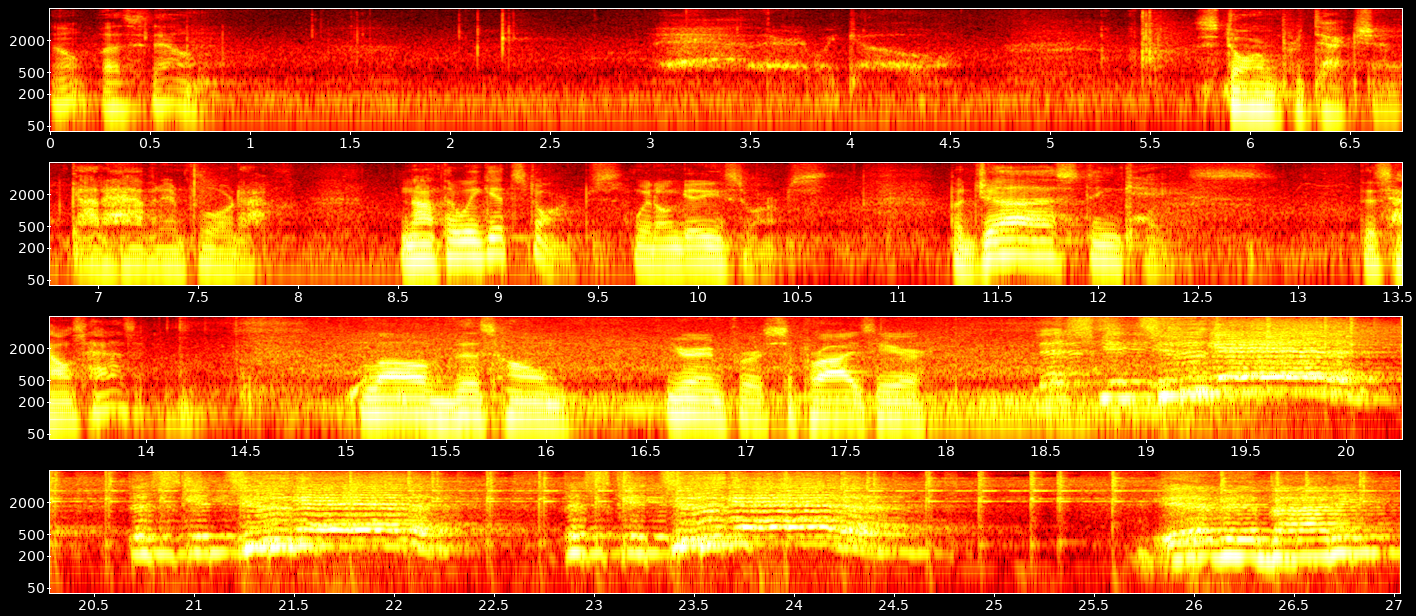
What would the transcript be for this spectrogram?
No, that's down. Yeah, there we go. Storm protection. Gotta have it in Florida. Not that we get storms. We don't get any storms. But just in case, this house has it. Love this home. You're in for a surprise here. Let's get together. Let's get together. Let's get together. Everybody, let's get together.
